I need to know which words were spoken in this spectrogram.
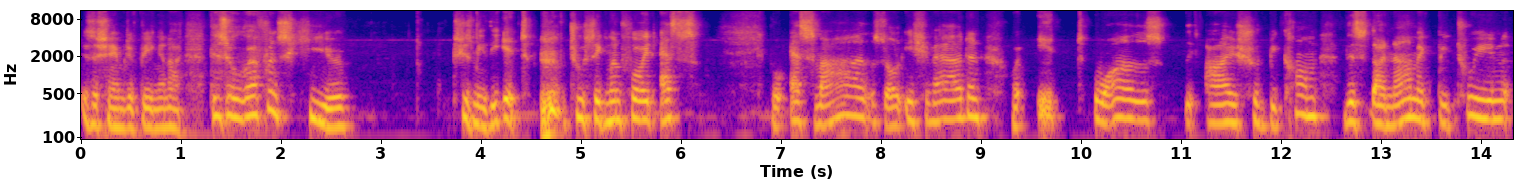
is ashamed of being an I. There's a reference here, excuse me, the it, to Sigmund Freud, S, wo es war, soll ich werden, where it was, the I should become, this dynamic between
